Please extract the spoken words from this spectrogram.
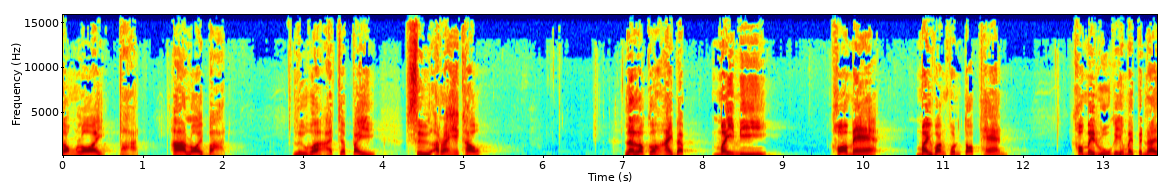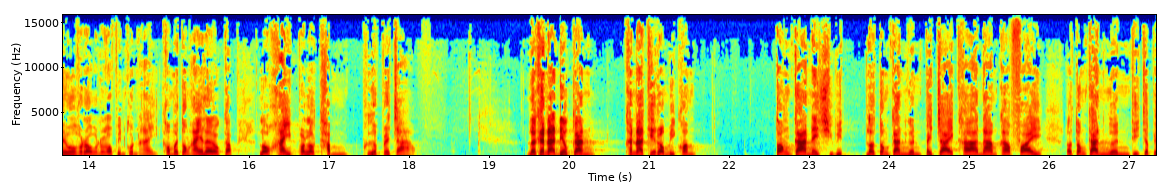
สองร้อยบาทห้าร้อยบาท หรือว่าอาจจะไปซื้ออะไรให้เขาแล้วเราก็ให้แบบ ไม่มีข้อแม้ ไม่หวังผลตอบแทน เขาไม่รู้ก็ยังไม่เป็นไรเราเราเราเป็นคนให้ เขาไม่ต้องให้อะไรเรากลับ เราให้เพราะเราทำเพื่อพระเจ้า และขณะเดียวกันขณะที่เรามีความต้องการในชีวิต เราต้องการเงินไปจ่ายค่าน้ำค่าไฟ เราต้องการเงินที่จะไป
